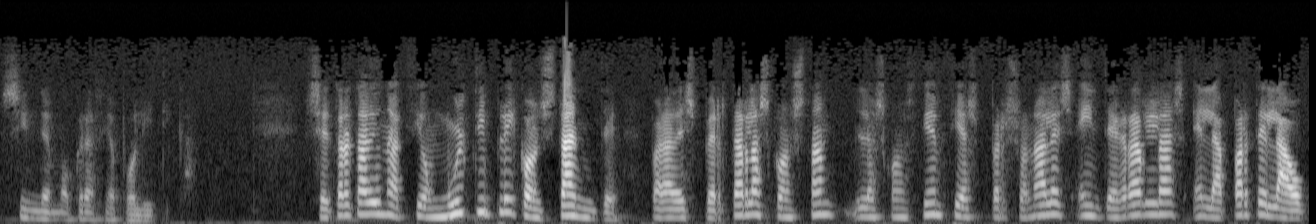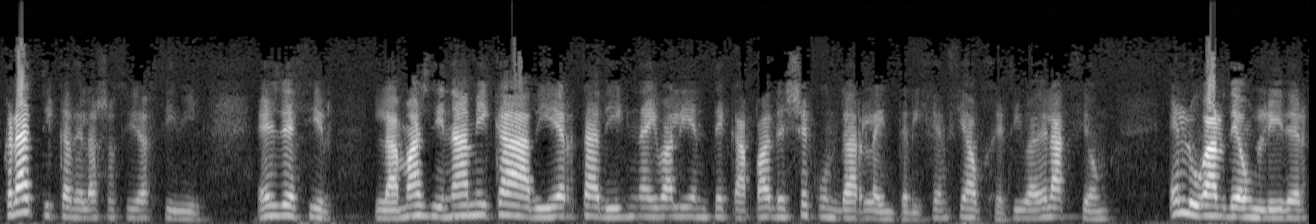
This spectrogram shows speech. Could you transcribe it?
sin democracia política. Se trata de una acción múltiple y constante para despertar las, las conciencias personales e integrarlas en la parte laocrática de la sociedad civil, es decir, la más dinámica, abierta, digna y valiente, capaz de secundar la inteligencia objetiva de la acción en lugar de un líder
